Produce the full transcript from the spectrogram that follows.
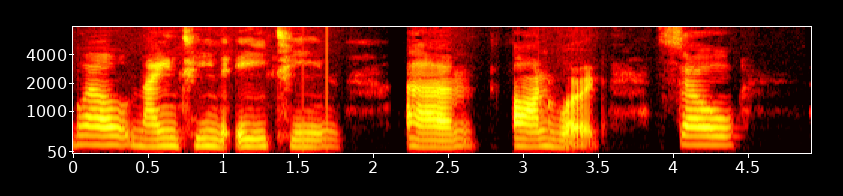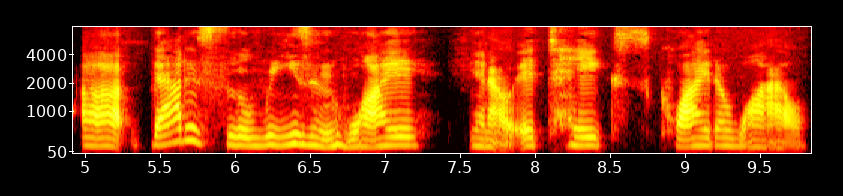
well 1918 um, onward. So uh, that is the reason why you know it takes quite a while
